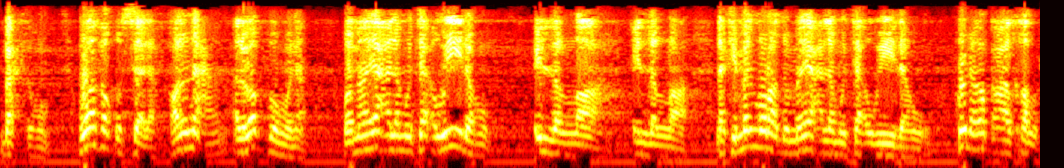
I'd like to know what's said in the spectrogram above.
بحثهم. وافقوا السلف قالوا نعم الوقف هنا وما يعلم تأويله إلا الله إلا الله. لكن ما المراد ما يعلم تأويله؟ هنا وقع الخلط.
